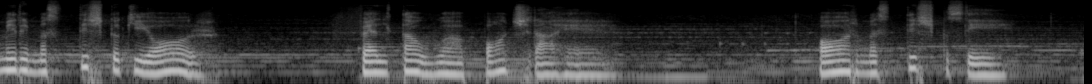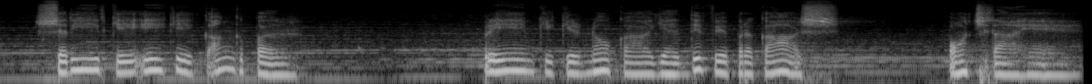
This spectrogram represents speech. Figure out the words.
मेरे मस्तिष्क की ओर फैलता हुआ पहुँच रहा है और मस्तिष्क से शरीर के एक एक अंग पर प्रेम की किरणों का यह दिव्य प्रकाश पहुँच रहा है।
